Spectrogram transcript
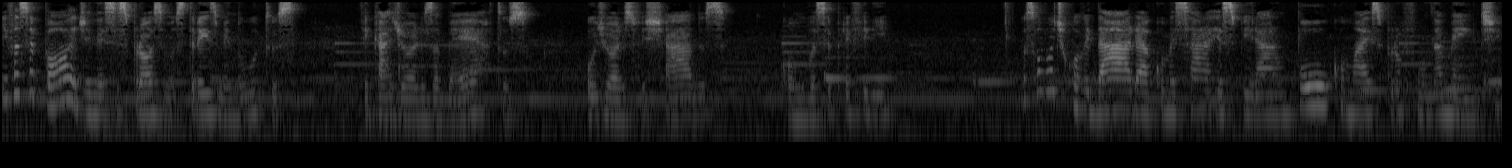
E você pode, nesses próximos três minutos, ficar de olhos abertos ou de olhos fechados, como você preferir. Eu só vou te convidar a começar a respirar um pouco mais profundamente,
